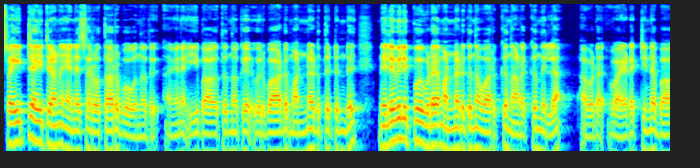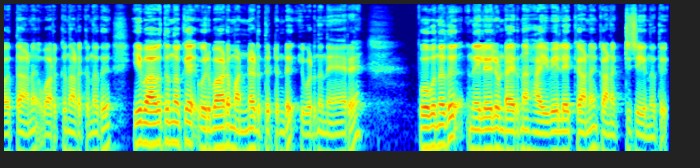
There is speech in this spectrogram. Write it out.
സ്ട്രെയിറ്റ് ആയിട്ടാണ് എൻ എച്ച് അറുപത്താറ് പോകുന്നത്. അങ്ങനെ ഈ ഭാഗത്തു നിന്നൊക്കെ ഒരുപാട് മണ്ണെടുത്തിട്ടുണ്ട്. നിലവിലിപ്പോൾ ഇവിടെ മണ്ണെടുക്കുന്ന വർക്ക് നടക്കുന്നില്ല. അവിടെ വയഡക്റ്റിന്റെ ഭാഗത്താണ് വർക്ക് നടക്കുന്നത്. ഈ ഭാഗത്തു നിന്നൊക്കെ ഒരുപാട് മണ്ണെടുത്തിട്ടുണ്ട്. ഇവിടുന്ന് നേരെ പോകുന്നത് നിലവിലുണ്ടായിരുന്ന ഹൈവേയിലേക്കാണ് കണക്ട് ചെയ്യുന്നത്.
